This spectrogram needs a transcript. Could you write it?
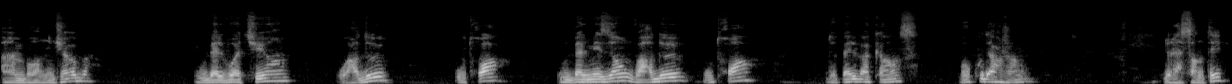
un bon job, une belle voiture, voire deux, ou trois, une belle maison, voire deux, ou trois, de belles vacances, beaucoup d'argent, de la santé,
